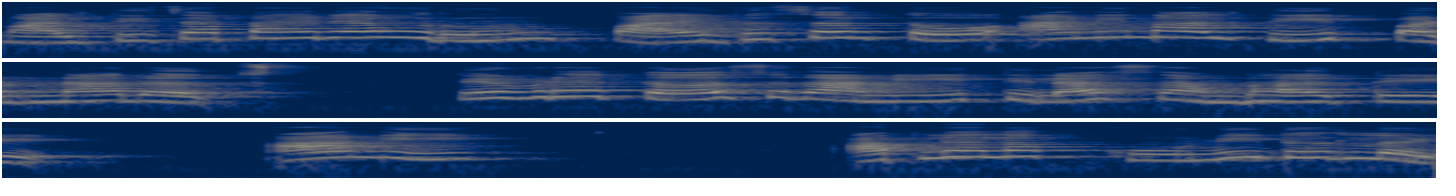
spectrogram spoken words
मालतीचा पायऱ्यावरून पाय घसरतो आणि मालती पडणारच. तेवढ्यातच राणी तिला सांभाळते. आणि आपल्याला कोणी धरलंय?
